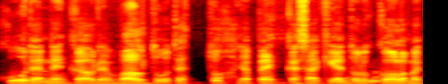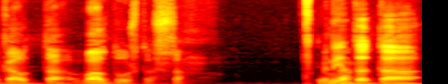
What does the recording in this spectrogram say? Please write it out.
kuudennen kauden valtuutettu ja Pekka, säkin oot ollut kolme kautta valtuustossa, Kyllä. niin tota,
